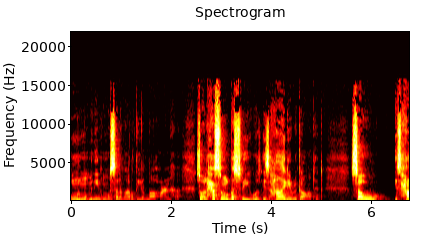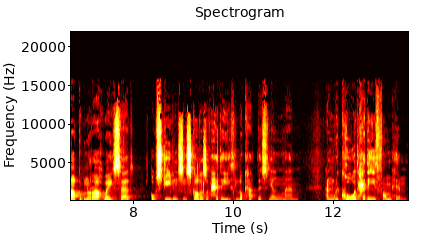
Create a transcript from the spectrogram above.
Umm al-Mu'mineen Umm Salama radiyallahu anha. So Al-Hasan al-Basri was, is highly regarded. So Ishaq ibn Rahway said, O students and scholars of hadith, look at this young man and record hadith from him.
